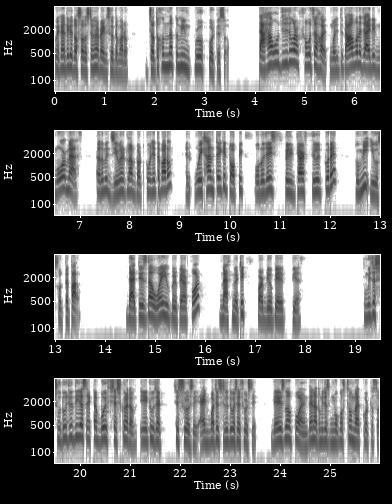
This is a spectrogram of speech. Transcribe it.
ওইখান থেকে দশটা দশটা করে প্র্যাকটিস করতে পারো। যতক্ষণ না তুমি ইমপ্রুভ করতেছো। তাহাও যদি তোমার সমস্যা হয়, তোমার যদি তাও মনে হয় আই মোর ম্যাথস তাহলে তুমি জিমেল ক্লাব ডট কমে যেতে পারো অ্যান্ড ওইখান থেকে টপিক অনুযায়ী ফিল্টার সিলেক্ট করে তুমি ইউজ করতে পারো। That is the way you prepare for mathematics for BUPS তুমি যে শুধু যদি জাস্ট একটা বই শেষ করে দাও এ টু জেড শেষ করছি, এক বছর শেষ দিবস শেষ করছি দের ইজ নো পয়েন্ট তাই না? তুমি জাস্ট মুখস্থ ম্যাথ করতেছো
